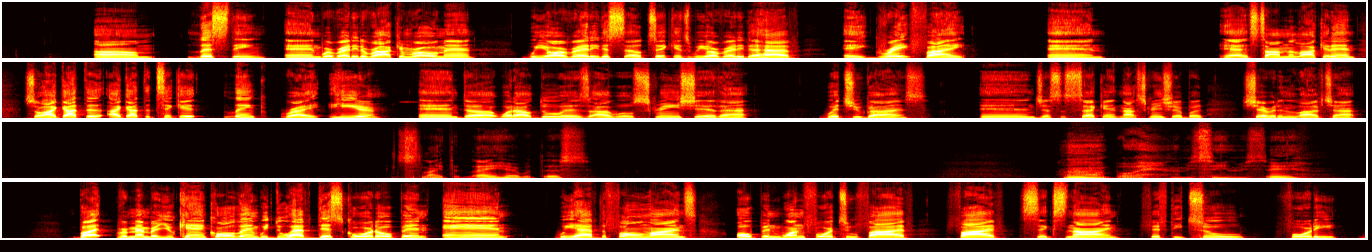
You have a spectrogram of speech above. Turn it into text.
um, listing, and we're ready to rock and roll, man. We are ready to sell tickets. We are ready to have a great fight, and yeah, it's time to lock it in. So I got the I got the ticket link right here, and uh, what I'll do is I will screen share that with you guys in just a second. Not screen share, but share it in the live chat. Slight delay here with this. Oh boy, let me see, let me see. But remember, you can call in. We do have Discord open and we have the phone lines open 1425 569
